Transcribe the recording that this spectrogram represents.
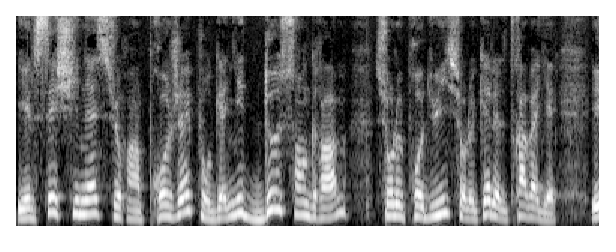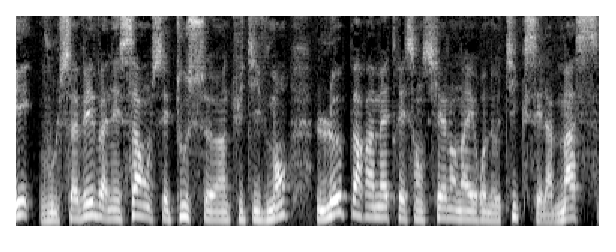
et elle s'échinait sur un projet pour gagner 200 grammes sur le produit sur lequel elle travaillait. Et vous le savez, Vanessa, on le sait tous euh, intuitivement, le paramètre essentiel en aéronautique, c'est la masse.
